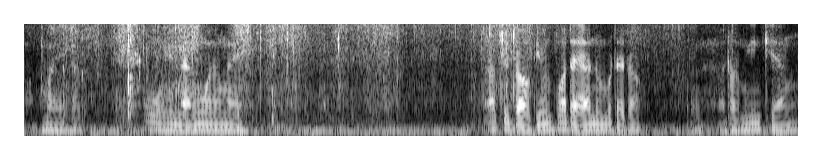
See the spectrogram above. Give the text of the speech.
ออกไม่ครับ โอ้เห็นหนังงัวทางใน เอาแต่ดอกที่มันพอได้เอาหนุ่มพอได้ดอกเอาเอาดอกมันแข็งๆ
